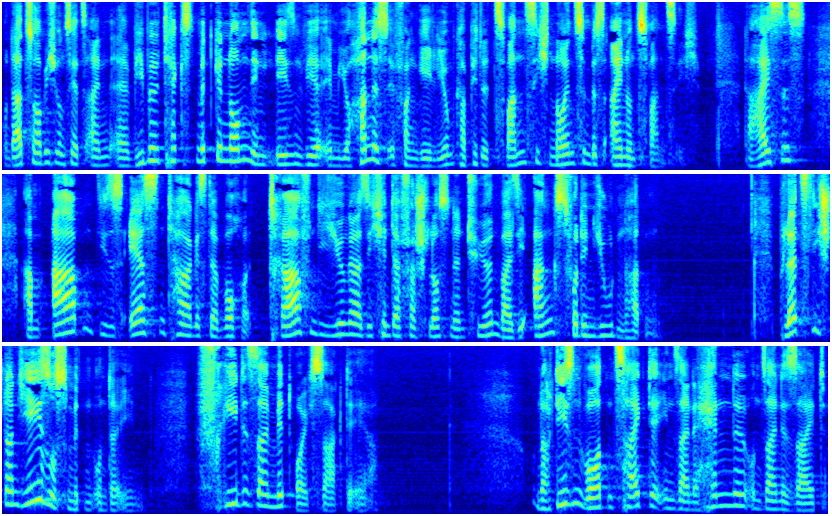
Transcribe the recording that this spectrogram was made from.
Und dazu habe ich uns jetzt einen äh, Bibeltext mitgenommen, den lesen wir im Johannesevangelium, Kapitel 20, 19 bis 21. Da heißt es, am Abend dieses ersten Tages der Woche trafen die Jünger sich hinter verschlossenen Türen, weil sie Angst vor den Juden hatten. Plötzlich stand Jesus mitten unter ihnen. Friede sei mit euch, sagte er. Und nach diesen Worten zeigte er ihnen seine Hände und seine Seite.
